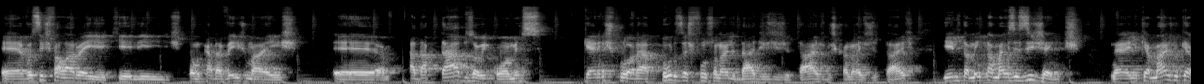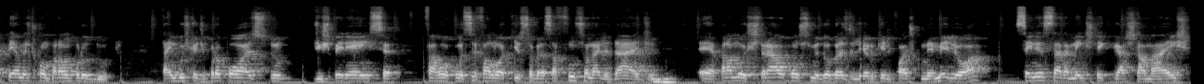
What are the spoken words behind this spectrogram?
É, vocês falaram aí que eles estão cada vez mais é, adaptados ao e-commerce, querem explorar todas as funcionalidades digitais dos canais digitais e ele também está mais exigente. Né? Ele quer mais do que apenas comprar um produto. Está em busca de propósito, de experiência. Farroco, você falou aqui sobre essa funcionalidade é, para mostrar ao consumidor brasileiro que ele pode comer melhor, sem necessariamente ter que gastar mais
